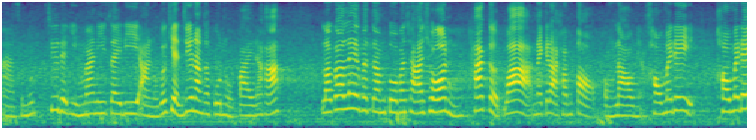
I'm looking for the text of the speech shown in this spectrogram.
อะสมมติชื่อเด็กหญิงมานีใจดีอะหนูก็เขียนชื่อนามสกุลหนูไปนะคะ แล้วก็เลขประจำตัวประชาชน ถ้าเกิดว่าในกระดาษคำตอบของเราเนี่ยเขาไม่ได้เขาไม่ได้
